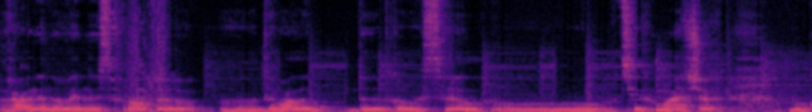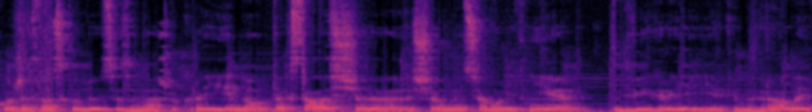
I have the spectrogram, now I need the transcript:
Гарні новини з фронту е, давали додаткових сил у цих матчах, бо кожен з нас хвилюється за нашу країну. Так сталося, що, що на цьому вікні дві гри, які ми грали,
